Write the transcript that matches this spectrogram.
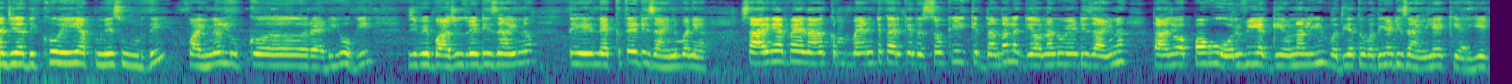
ਹਾਂਜੀ ਆ ਦੇਖੋ, ਇਹ ਆਪਣੇ ਸੂਟ ਦੀ ਫਾਈਨਲ ਲੁੱਕ ਰੈਡੀ ਹੋ ਗਈ। ਜਿਵੇਂ ਬਾਜੂ ਦੇ ਡਿਜ਼ਾਈਨ ਤੇ ਨੈਕ ਤੇ ਡਿਜ਼ਾਈਨ ਬਣਿਆ। ਸਾਰੀਆਂ ਭੈਣਾਂ ਕਮੈਂਟ ਕਰਕੇ ਦੱਸੋ ਕਿ ਕਿੱਦਾਂ ਦਾ ਲੱਗਿਆ ਉਹਨਾਂ ਨੂੰ ਇਹ ਡਿਜ਼ਾਈਨ ਤਾਂ ਜੋ ਆਪਾਂ ਹੋਰ ਵੀ ਅੱਗੇ ਉਹਨਾਂ ਲਈ ਵਧੀਆ ਤੋਂ ਵਧੀਆ ਡਿਜ਼ਾਈਨ ਲੈ ਕੇ ਆਈਏ।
